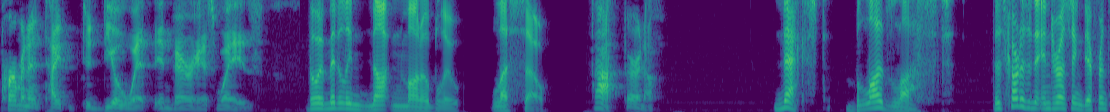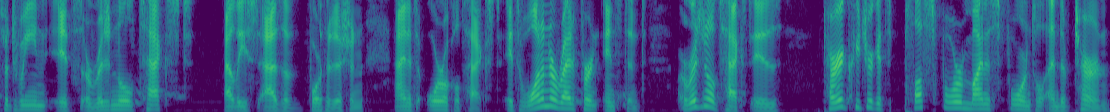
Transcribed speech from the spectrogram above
permanent type to deal with in various ways. Though admittedly not in mono blue, less so. Ah, fair enough. Next, Bloodlust. This card is an interesting difference between its original text, at least as of 4th edition, and its Oracle text. It's one in a red for an instant. Original text is target creature gets plus 4 minus 4 until end of turn.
